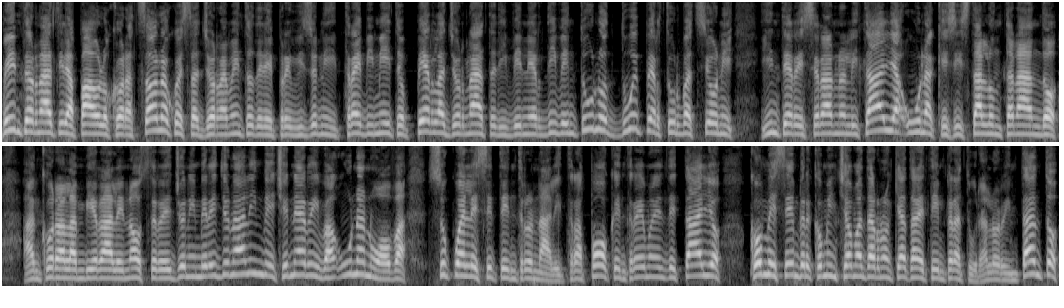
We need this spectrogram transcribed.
Bentornati da Paolo Corazzono a questo aggiornamento delle previsioni di Trebi Meteo per la giornata di venerdì 21. Due perturbazioni interesseranno l'Italia, una che si sta allontanando ancora lambirà le nostre regioni meridionali, invece ne arriva una nuova su quelle settentrionali. Tra poco entreremo nel dettaglio, come sempre cominciamo a dare un'occhiata alle temperature. Allora intanto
